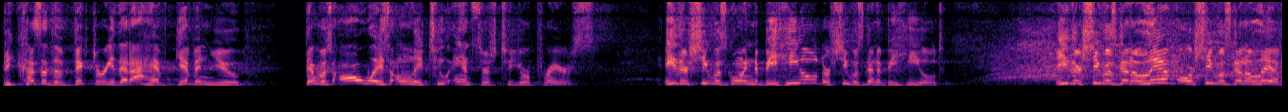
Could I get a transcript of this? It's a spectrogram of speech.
Because of the victory that I have given you, there was always only two answers to your prayers. Either she was going to be healed or she was going to be healed. Either she was going to live or she was going to live.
